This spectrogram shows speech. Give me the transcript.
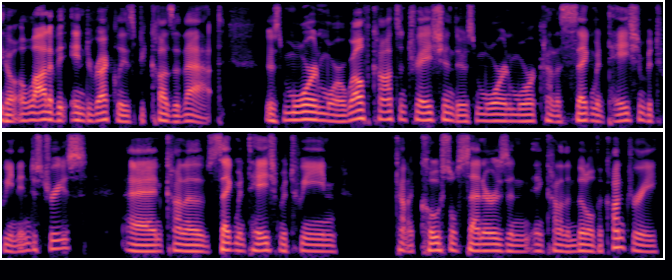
You know, a lot of it indirectly is because of that. There's more and more wealth concentration. There's more and more kind of segmentation between industries and kind of segmentation between kind of coastal centers and, kind of the middle of the country.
